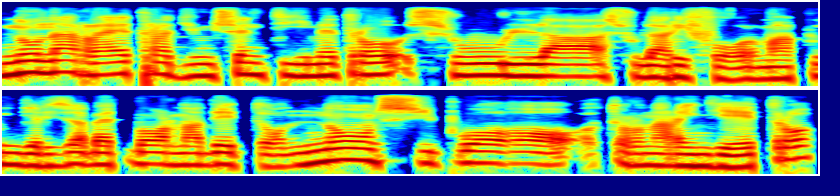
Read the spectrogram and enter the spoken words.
non arretra di un centimetro sulla, sulla riforma. Quindi Elisabeth Borne ha detto non si può tornare indietro,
